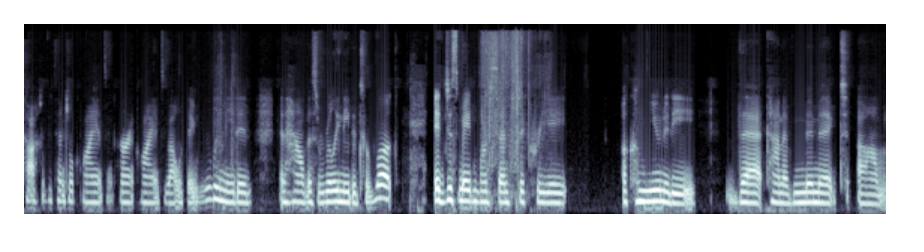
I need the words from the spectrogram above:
talk to potential clients and current clients about what they really needed and how this really needed to look it just made more sense to create a community that kind of mimicked um,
